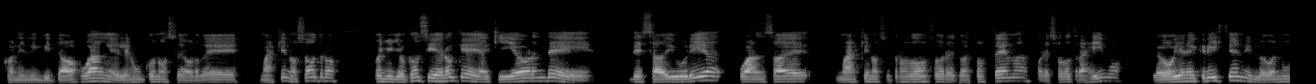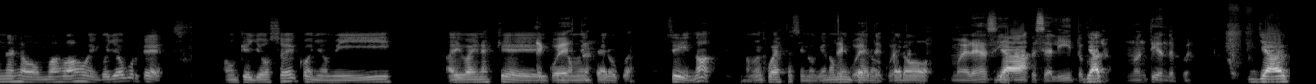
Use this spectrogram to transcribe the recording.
con el invitado Juan. Él es un conocedor de más que nosotros. Coño, yo considero que aquí, de orden de, de sabiduría, Juan sabe más que nosotros dos sobre todos estos temas, por eso lo trajimos. Luego viene Cristian y luego en un eslabón más bajo vengo yo, porque aunque yo sé, coño, a mí hay vainas que, Te que no me entero, pues. Sí, no, no me cuesta, sino que no Te me cuesta, entero. te cuesta. Pero No eres así, Ya- especialito, ya- coño. No entiendes, pues. ya,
